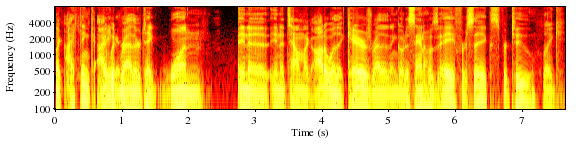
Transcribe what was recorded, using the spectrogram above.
like I think I would rather take one in a in a town like Ottawa that cares rather than go to San Jose for six for two. Like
